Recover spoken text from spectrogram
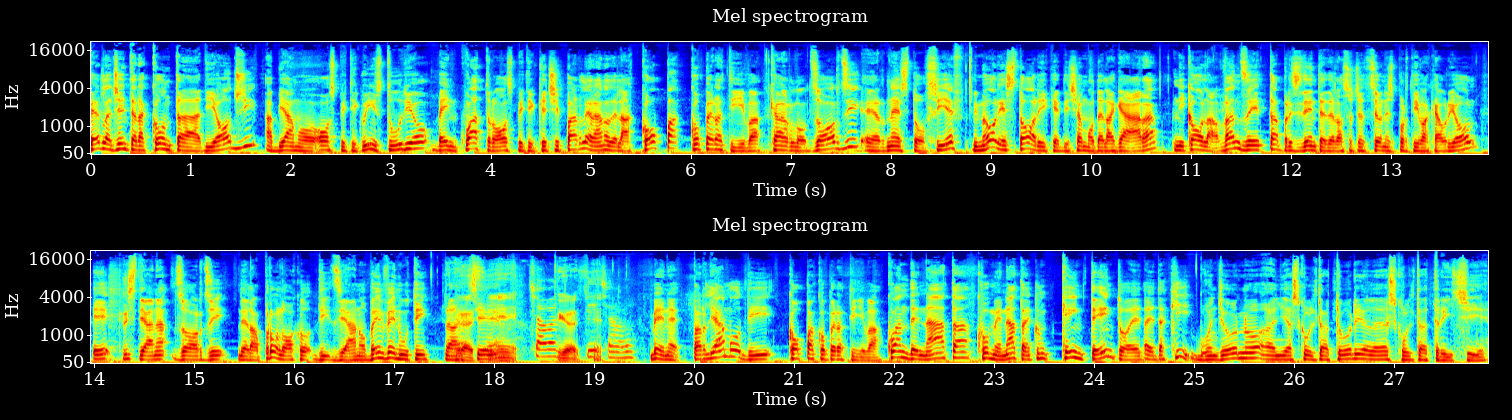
Per la gente racconta di oggi abbiamo ospiti qui in studio, ben quattro ospiti che ci parleranno della Coppa Cooperativa. Carlo Zorzi, Ernesto Sief, memorie storiche diciamo della gara, Nicola Vanzetta, presidente dell'Associazione Sportiva Cauriol e Cristiana Zorzi della Proloco di Ziano. Benvenuti. Grazie. Grazie. Ciao a Grazie. tutti, ciao. Bene, parliamo di Coppa Cooperativa. Quando è nata? Come è nata? Con che intento? E da chi? Buongiorno agli ascoltatori e alle ascoltatrici.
